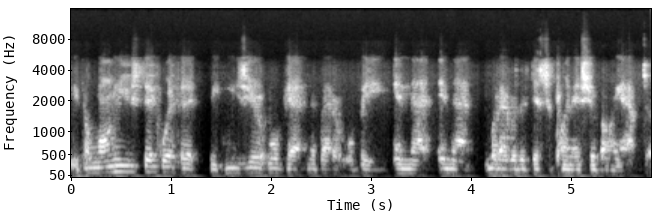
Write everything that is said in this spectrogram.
the longer you stick with it, the easier it will get and the better it will be in that, in that, whatever the discipline is you're going after.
